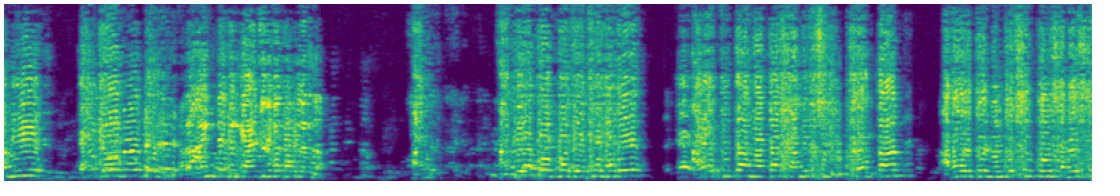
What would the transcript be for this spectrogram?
আমি- আমার পিতা, মাতা, স্বামী, সন্তান, আমার উপর কোন সদস্য,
